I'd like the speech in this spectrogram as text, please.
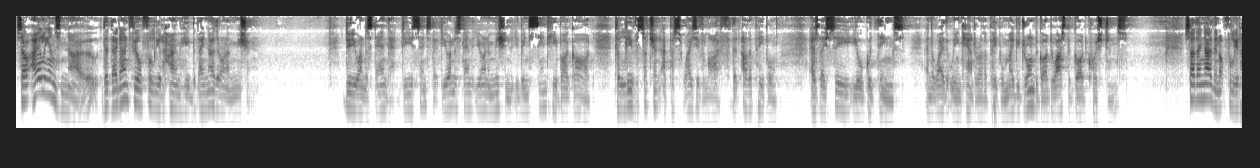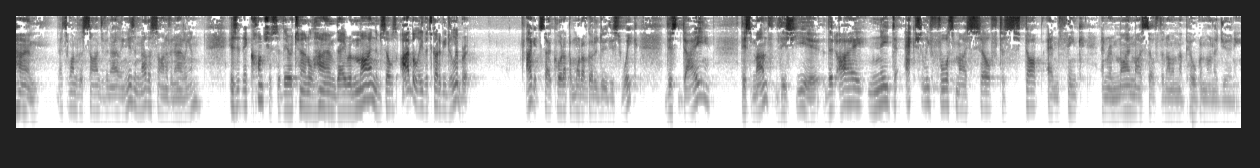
So aliens know that they don't feel fully at home here, but they know they're on a mission. Do you understand that? Do you sense that? Do you understand that you're on a mission, that you've been sent here by God to live such an, a persuasive life that other people, as they see your good things and the way that we encounter other people, may be drawn to God to ask the God questions? So they know they're not fully at home. That's one of the signs of an alien. Here's another sign of an alien is that they're conscious of their eternal home. They remind themselves, I believe it's got to be deliberate. I get so caught up in what I've got to do this week, this day, this month, this year, that I need to actually force myself to stop and think and remind myself that I'm a pilgrim on a journey.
